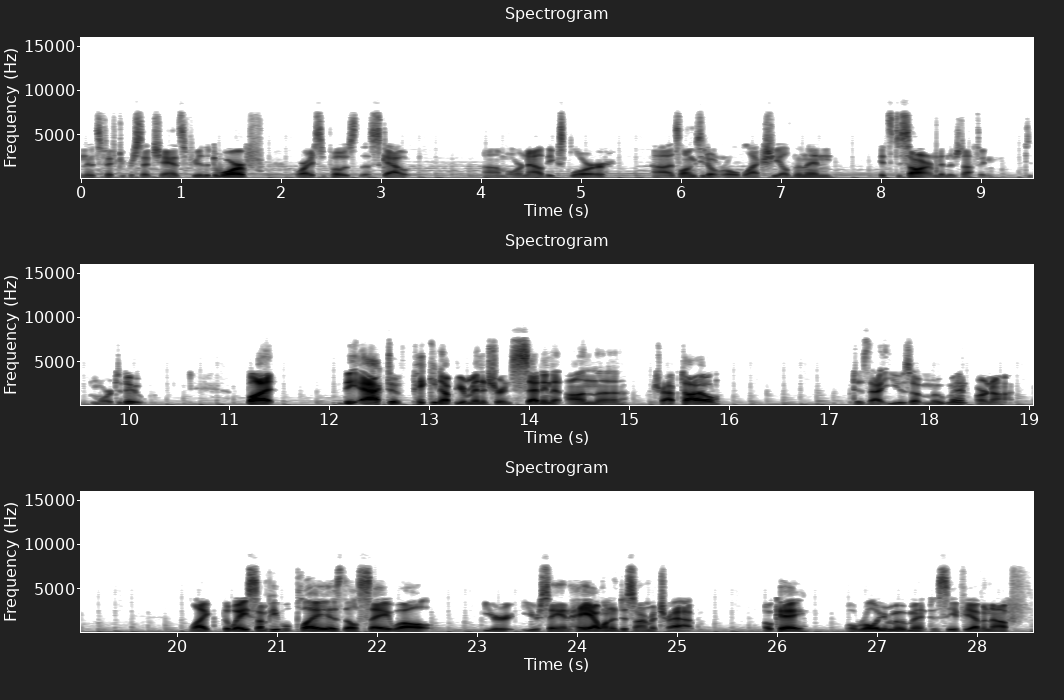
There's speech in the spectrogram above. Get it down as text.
and it's 50% chance if you're the dwarf, or I suppose the scout, um, or now the explorer, uh, as long as you don't roll black shield, and then it's disarmed and there's nothing more to do. But the act of picking up your miniature and setting it on the trap tile, does that use up movement or not? Like the way some people play is they'll say, well, you're you're saying, hey, I want to disarm a trap. Okay, well roll your movement to see if you have enough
